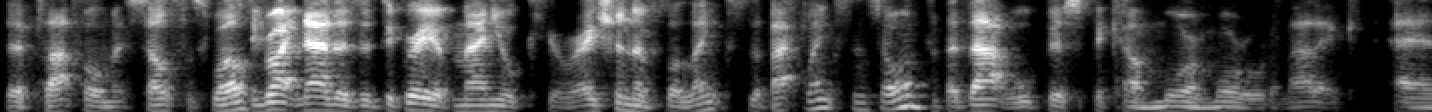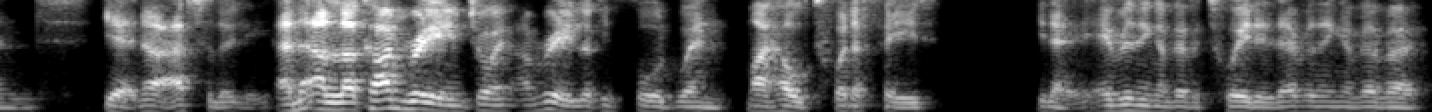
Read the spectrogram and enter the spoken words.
the platform itself as well. Right now, there's a degree of manual curation of the links, the backlinks, and so on, but that will just become more and more automatic. And yeah, no, absolutely. And, and look, I'm really enjoying. I'm really looking forward when my whole Twitter feed, you know, everything I've ever tweeted, everything I've ever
